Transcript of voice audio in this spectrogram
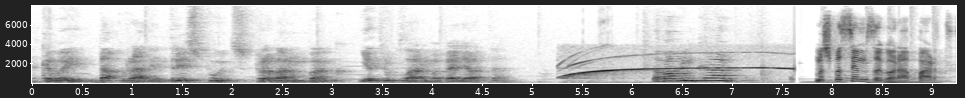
Acabei de dar porrada em três putos, roubar um banco e atropelar uma velhota. Estava a brincar! Mas passemos agora à parte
